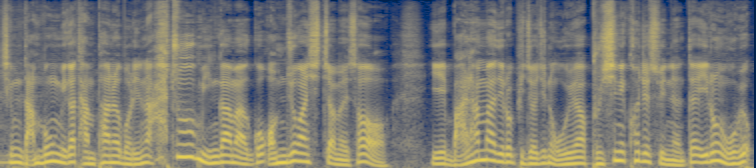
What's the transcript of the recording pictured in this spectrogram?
지금 남북미가 담판을 벌이는 아주 민감하고 엄중한 시점에서 이 말 한마디로 빚어지는 오해와 불신이 커질 수 있는데 이런 오보,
